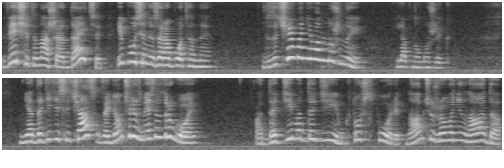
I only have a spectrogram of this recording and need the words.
Вещи-то наши отдайте и бусины заработанные. Да зачем они вам нужны? ляпнул мужик. Не отдадите сейчас, зайдем через месяц-другой. Отдадим, отдадим, кто ж спорит, нам чужого не надо,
